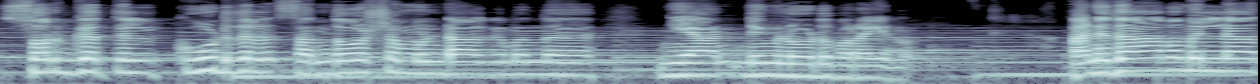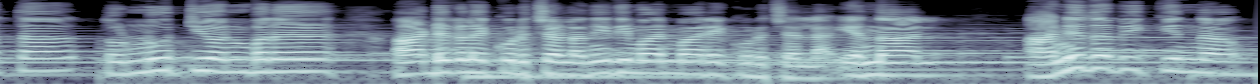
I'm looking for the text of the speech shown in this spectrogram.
സ്വർഗത്തിൽ കൂടുതൽ സന്തോഷമുണ്ടാകുമെന്ന് ഞാൻ നിങ്ങളോട് പറയുന്നു. അനുതാപമില്ലാത്ത തൊണ്ണൂറ്റി ഒൻപത് ആടുകളെക്കുറിച്ചല്ല നീതിമാന്മാരെ കുറിച്ചല്ല എന്നാൽ അനുദപിക്കുന്ന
